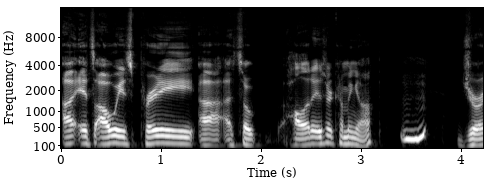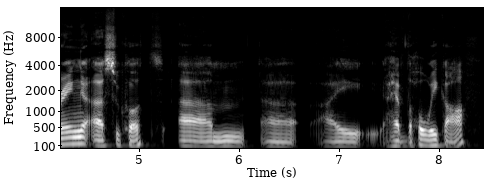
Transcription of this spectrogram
uh, it's always pretty uh, so holidays are coming up Mhm. during uh, Sukkot um, uh, I have the whole week off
